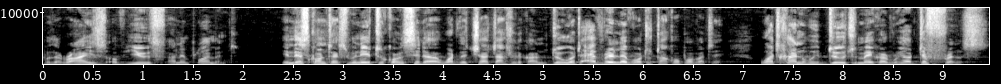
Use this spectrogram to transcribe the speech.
with the rise of youth unemployment. In this context, we need to consider what the church actually can do at every level to tackle poverty. What can we do to make a real difference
